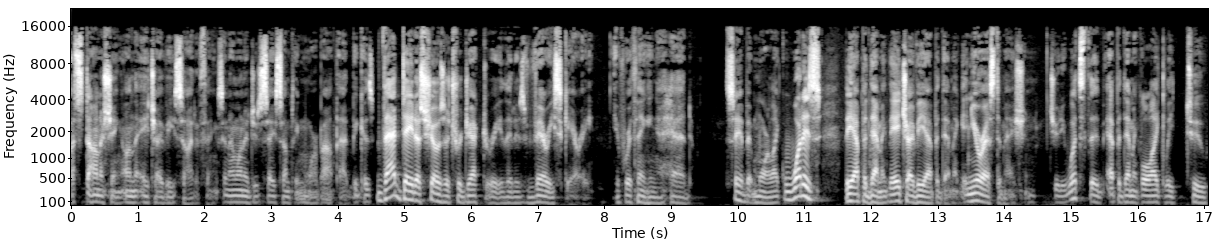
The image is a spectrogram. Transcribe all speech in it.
astonishing on the HIV side of things. And I wanted you to say something more about that because that data shows a trajectory that is very scary if we're thinking ahead say a bit more. Like, what is the epidemic, the HIV epidemic, in your estimation, Judy? What's the epidemic likely to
